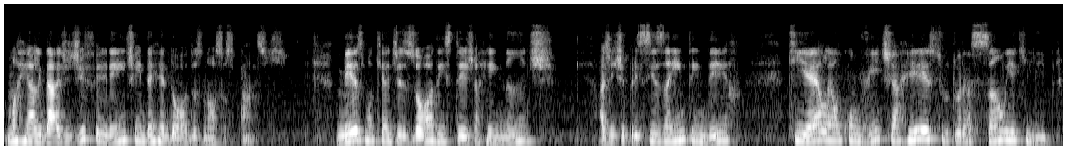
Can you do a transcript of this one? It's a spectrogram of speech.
uma realidade diferente em derredor dos nossos passos. Mesmo que a desordem esteja reinante, a gente precisa entender que ela é um convite à reestruturação e equilíbrio.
